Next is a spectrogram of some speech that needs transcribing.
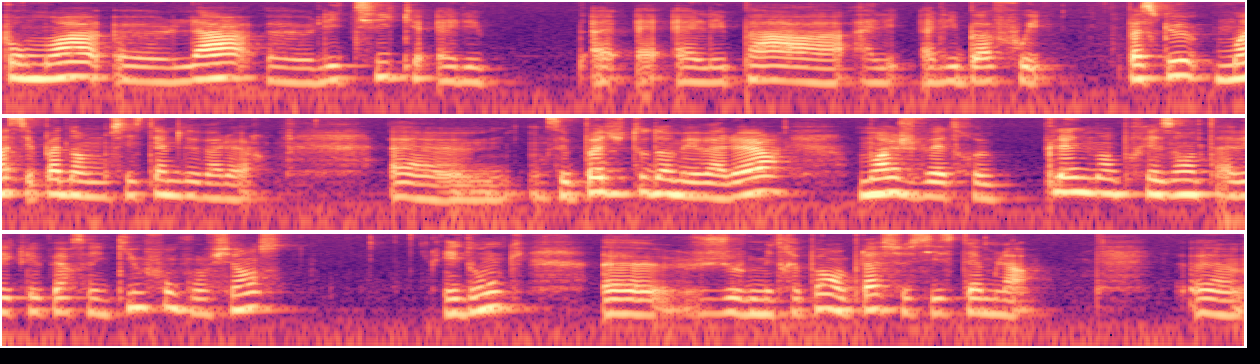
Pour moi, euh, là, euh, l'éthique, elle est, elle, est pas, elle est, bafouée. Parce que moi, c'est pas dans mon système de valeurs. Euh, c'est pas du tout dans mes valeurs. Moi, je veux être pleinement présente avec les personnes qui me font confiance. Et donc, je ne mettrai pas en place ce système-là. Euh,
